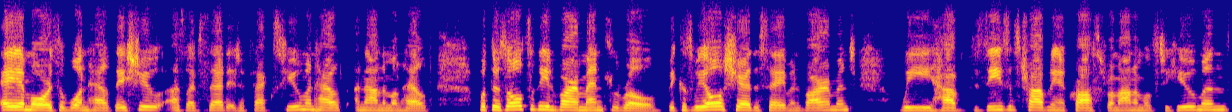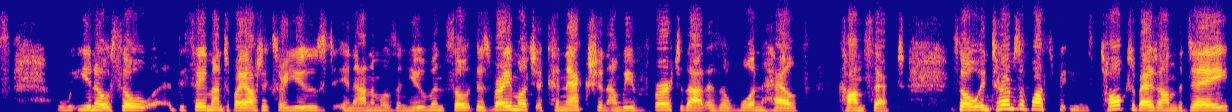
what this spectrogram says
AMR is a One Health issue. As I've said, it affects human health and animal health, but there's also the environmental role because we all share the same environment we have diseases traveling across from animals to humans we, you know so the same antibiotics are used in animals and humans so there's very much a connection and we refer to that as a one health concept so in terms of what's being talked about on the day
